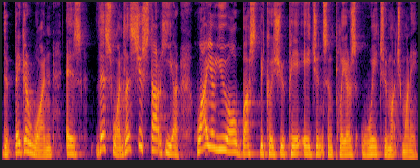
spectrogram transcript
The bigger one is this one, let's just start here. Why are you all bust because you pay agents and players way too much money?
